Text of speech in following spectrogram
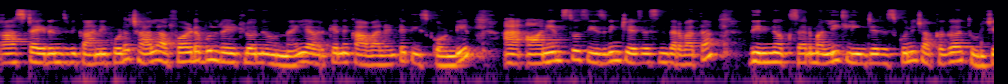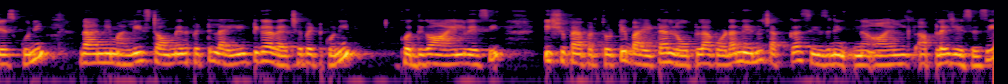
కాస్ట్ ఐరన్స్వి కానీ కూడా చాలా అఫోర్డబుల్ రేట్లోనే ఉన్నాయి. ఎవరికైనా కావాలంటే తీసుకోండి. ఆ ఆనియన్స్తో సీజనింగ్ చేసేసిన తర్వాత దీనిని ఒకసారి మళ్ళీ క్లీన్ చేసేసుకుని చక్కగా తుడిచేసుకుని దాన్ని మళ్ళీ స్టవ్ మీద పెట్టి లైట్గా వెచ్చబెట్టుకుని కొద్దిగా ఆయిల్ వేసి టిష్యూ పేపర్ తోటి బయట లోపల కూడా నేను చక్కగా సీజనింగ్ ఆయిల్ అప్లై చేసేసి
